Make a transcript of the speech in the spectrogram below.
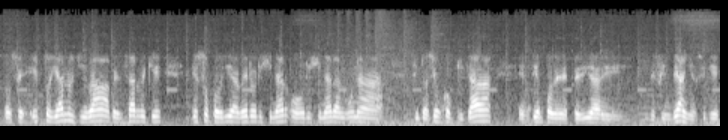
Entonces esto ya nos llevaba a pensar de que eso podría haber originar o originar alguna situación complicada en tiempo de despedida de, fin de año. Así que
